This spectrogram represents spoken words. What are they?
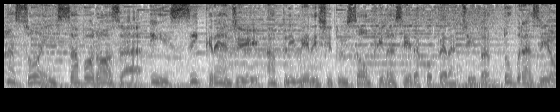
Rações Saborosa e Sicredi, a primeira instituição financeira cooperativa do Brasil.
